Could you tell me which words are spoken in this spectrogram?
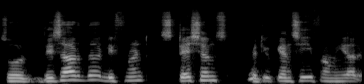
So these are the different stations that you can see from here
